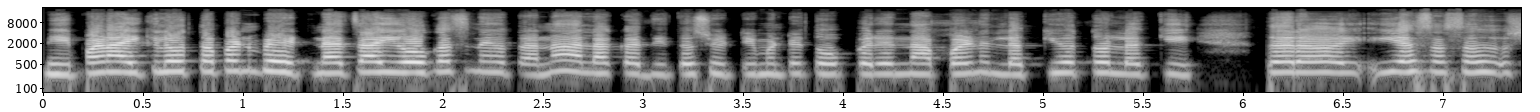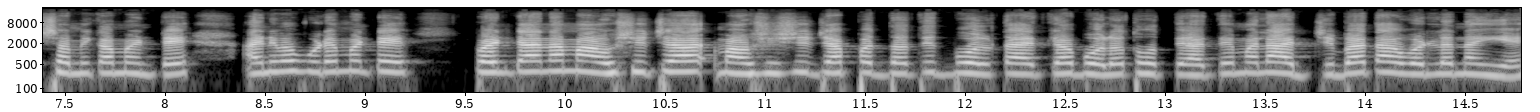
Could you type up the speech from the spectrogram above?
मी पण ऐकलं होतं पण भेटण्याचा योगच नाही होता ना आला कधी. तर स्वीटी म्हणते तोपर्यंत आपण लकी होतो लकी तर यस असं शमिका म्हणते. आणि मग पुढे म्हणते पण त्यांना मावशीच्या मावशीशी ज्या पद्धतीत बोलतायत किंवा बोलत होत्या ते मला अजिबात आवडलं नाहीये.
